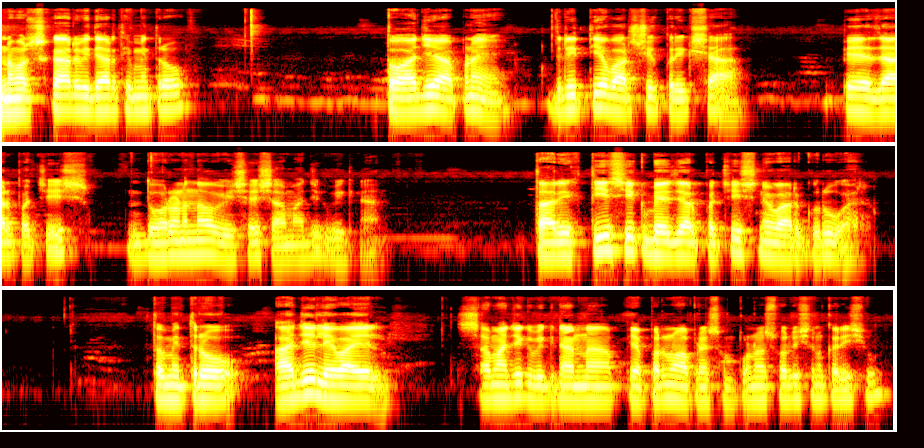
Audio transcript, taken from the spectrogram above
નમસ્કાર વિદ્યાર્થી મિત્રો. તો આજે આપણે દ્વિતીય વાર્ષિક પરીક્ષા બે હજાર પચીસ ધોરણ નવ વિષય સામાજિક વિજ્ઞાન. તારીખ ત્રીસ એક બે હજાર પચીસને વાર ગુરુવાર. તો મિત્રો, આજે લેવાયેલ સામાજિક વિજ્ઞાનના પેપરનું આપણે સંપૂર્ણ સોલ્યુશન કરીશું.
